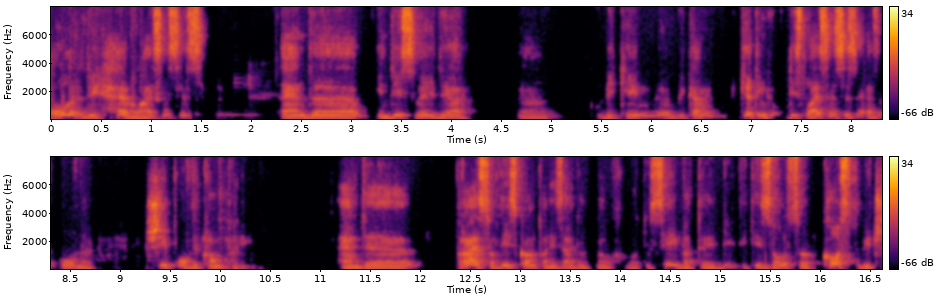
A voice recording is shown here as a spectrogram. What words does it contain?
already have licenses. And uh, in this way, they are uh, became uh, becoming getting these licenses as ownership of the company. And uh, price of these companies, I don't know what to say, but uh, it is also cost which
